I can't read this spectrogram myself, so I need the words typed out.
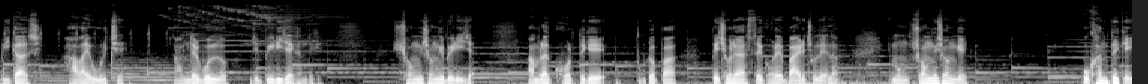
বিকাশ হাওয়ায় উড়ছে। আমাদের বলল যে বেরিয়ে যায় এখান থেকে। সঙ্গে সঙ্গে বেরিয়ে যায় আমরা ঘর থেকে দুটো পা পেছনে আসতে ঘরের বাইরে চলে এলাম এবং সঙ্গে সঙ্গে ওখান থেকেই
